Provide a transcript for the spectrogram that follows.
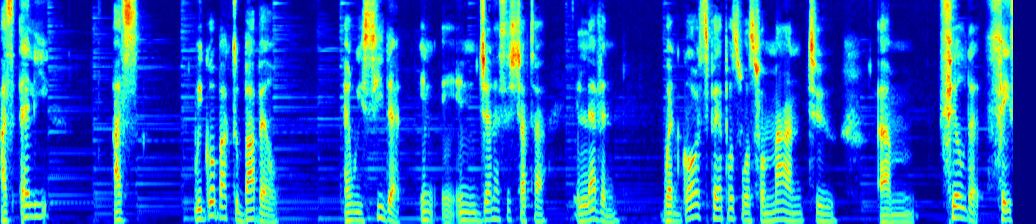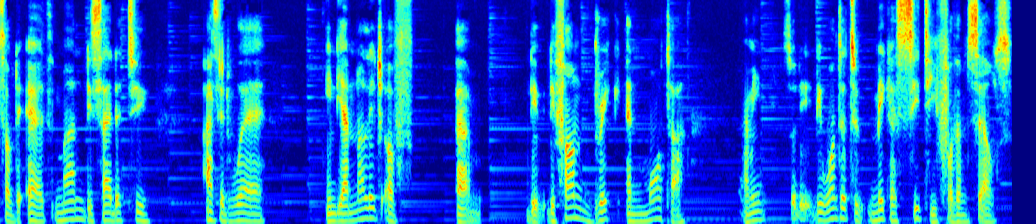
as early as we go back to Babel and we see that in, in Genesis chapter 11, when God's purpose was for man to um, fill the face of the earth, man decided to, as it were, in their knowledge of, um, they, they found brick and mortar. I mean, so they, they wanted to make a city for themselves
